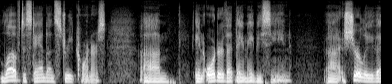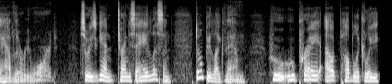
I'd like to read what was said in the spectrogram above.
love to stand on street corners, um, in order that they may be seen. Uh, surely they have their reward." So he's again trying to say, hey, listen, don't be like them who, who pray out publicly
